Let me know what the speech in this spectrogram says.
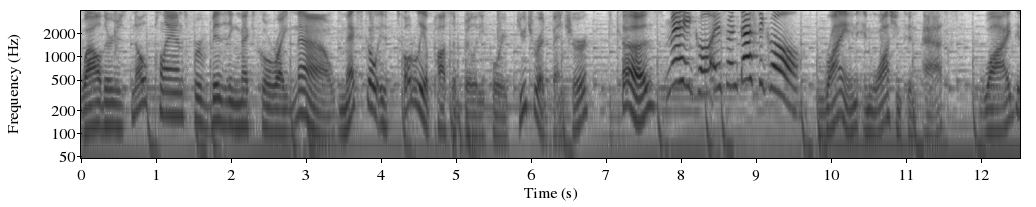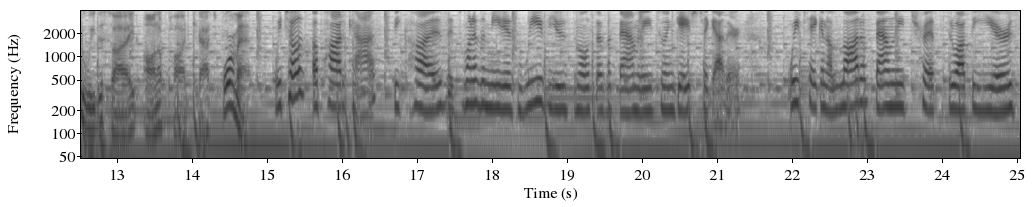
While there's no plans for visiting Mexico right now, Mexico is totally a possibility for a future adventure because Mexico is fantastical! Ryan in Washington asks, Why did we decide on a podcast format? We chose a podcast because it's one of the medias we've used most as a family to engage together. We've taken a lot of family trips throughout the years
